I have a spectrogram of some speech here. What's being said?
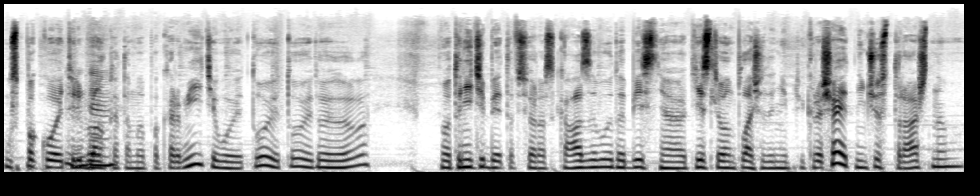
успокоить Да. ребенка, там и покормить его, и то, и то, и то, и то. Вот они тебе это все рассказывают, объясняют. Если он плачет и не прекращает, ничего страшного.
